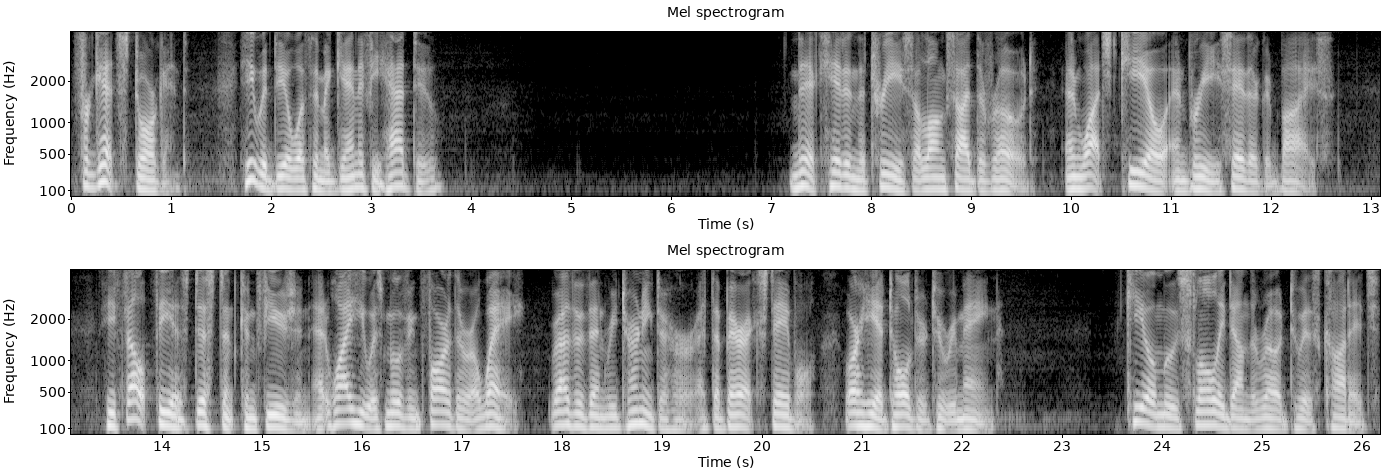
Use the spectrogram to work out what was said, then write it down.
Forget Storgent. He would deal with him again if he had to. Nick hid in the trees alongside the road and watched Keo and Bree say their goodbyes. He felt Thea's distant confusion at why he was moving farther away rather than returning to her at the barrack stable where he had told her to remain. Keo moved slowly down the road to his cottage,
